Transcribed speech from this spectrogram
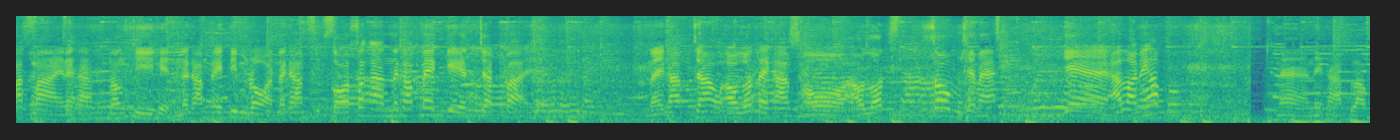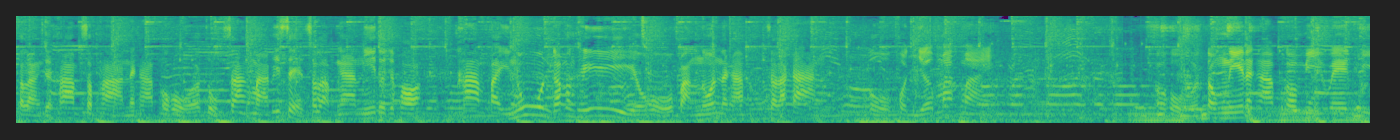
มากมายนะครับ น้องทีเห็นนะครับไอติมหลอดนะครับขอสักอันนะครับ แม่เกดจัดไปไหนครับเจ้าเอารถอะไรครับอ๋อเอารถส้มใช่ไหมแย่อร่อยไหมครับ น่านี่ครับเรากำลังจะข้ามสะพานนะครับโอ้โห ถูกสร้างมาพิเศษสำหรับงานนี้โดยเฉพาะข้ามไปนู่นครับบางทีโอ้โหฝั่งโน้นนะครับสารกลางโอ้โหคนเยอะมากมายโอ้โห ตรงนี้นะครับก็มีเวที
